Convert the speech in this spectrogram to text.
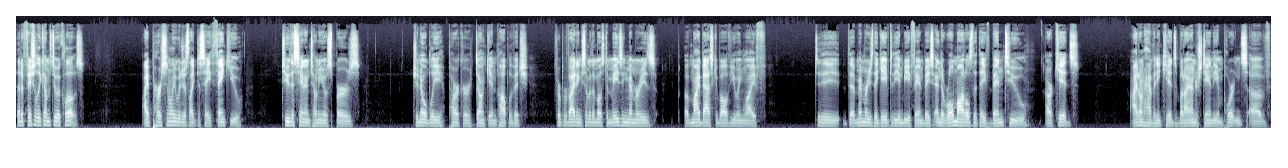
that officially comes to a close. I personally would just like to say thank you to the San Antonio Spurs, Ginobili, Parker, Duncan, Popovich, for providing some of the most amazing memories of my basketball viewing life, to the, the memories they gave to the NBA fan base, and the role models that they've been to our kids. I don't have any kids, but I understand the importance of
